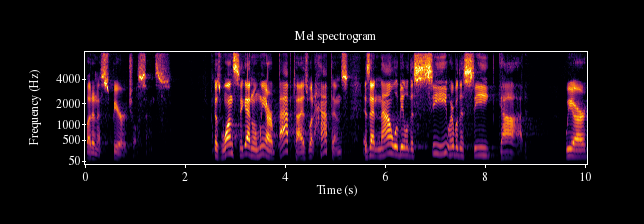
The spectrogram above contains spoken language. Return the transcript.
but in a spiritual sense. Because once again, when we are baptized, what happens is that now we'll be able to see, we're able to see God. We are,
